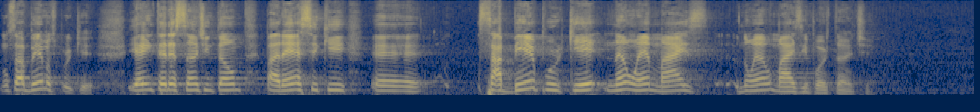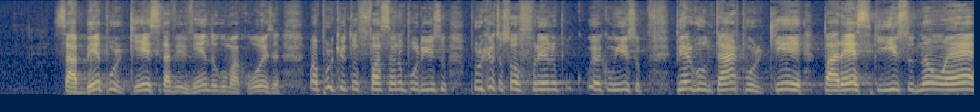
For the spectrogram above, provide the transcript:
Não sabemos por quê. E é interessante, então, parece que é, saber por quê não é mais, não é o mais importante. Saber por que você está vivendo alguma coisa, mas por que eu estou passando por isso? Por que eu estou sofrendo com isso? Perguntar por quê parece que isso não é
